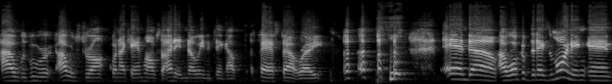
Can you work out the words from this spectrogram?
I was we were I was drunk when I came home, so I didn't know anything. I passed out, right? and um, I woke up the next morning, and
